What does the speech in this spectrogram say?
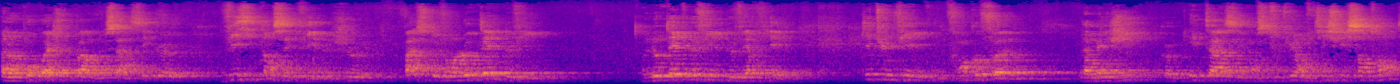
Alors pourquoi je vous parle de ça? C'est que, visitant cette ville, je passe devant l'hôtel de ville, l'hôtel de ville de Verviers, qui est une ville francophone. La Belgique, comme État, s'est constituée en 1830,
